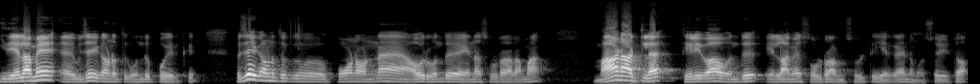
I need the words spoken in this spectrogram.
இது எல்லாமே விஜய் கவனத்துக்கு வந்து போயிருக்கு. விஜய் கவனத்துக்கு போனோடனே அவர் வந்து என்ன சொல்கிறாராமா மாநாட்டில் தெளிவாக வந்து எல்லாமே சொல்கிறோம் அப்படின்னு சொல்லிட்டு ஏற்கனவே நம்ம சொல்லிட்டோம்.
